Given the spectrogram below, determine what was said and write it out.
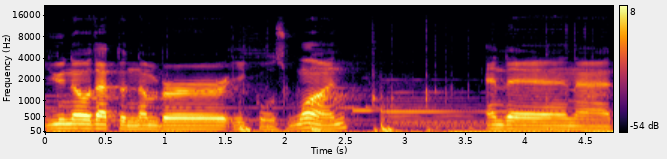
you know that the number equals one and then at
